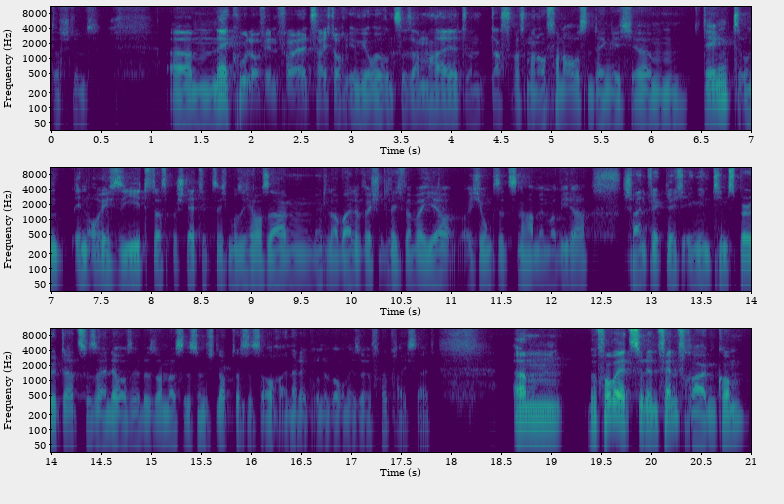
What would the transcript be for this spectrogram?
Das stimmt. Ähm, ne, cool auf jeden Fall. Zeigt auch irgendwie euren Zusammenhalt und das, was man auch von außen, denke ich, ähm, denkt und in euch sieht, das bestätigt sich, muss ich auch sagen, mittlerweile wöchentlich, wenn wir hier euch Jungs sitzen haben, immer wieder. Scheint wirklich irgendwie ein Team Spirit da zu sein, der auch sehr besonders ist und ich glaube, das ist auch einer der Gründe, warum ihr so erfolgreich seid. Ähm, bevor wir jetzt zu den Fanfragen kommen,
